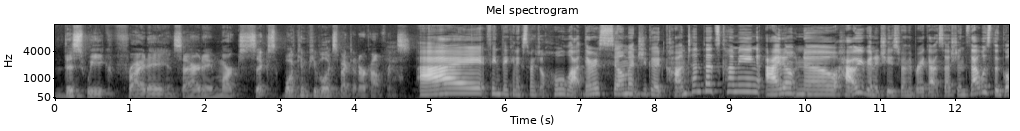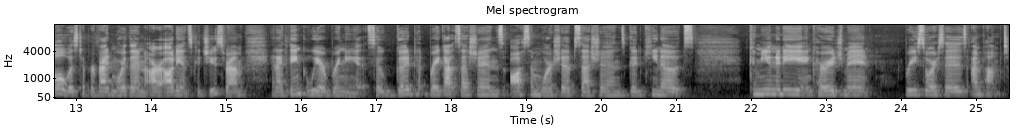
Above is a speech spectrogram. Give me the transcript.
this week, Friday and Saturday, March 6th. What can people expect at our conference? I think they can expect a whole lot. There is so much good content that's coming. I don't know how you're going to choose from the breakout sessions. That was the goal was to provide more than our audience could choose from, and I think we are bringing it. So good breakout sessions, awesome worship sessions, good keynotes, community encouragement, resources. I'm pumped.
